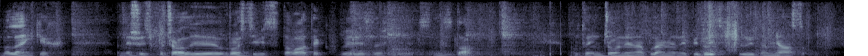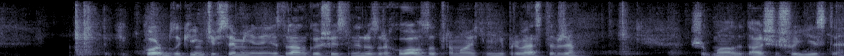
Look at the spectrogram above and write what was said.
маленьких. Вони щось почали в рості відставати, як вилізли з гнізда. Ну то нічого вони на плем'я не підуть, підуть на м'ясо. Корм закінчився мені нині зранку, щось не розрахував, завтра мають мені привезти вже, щоб мали далі що їсти.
